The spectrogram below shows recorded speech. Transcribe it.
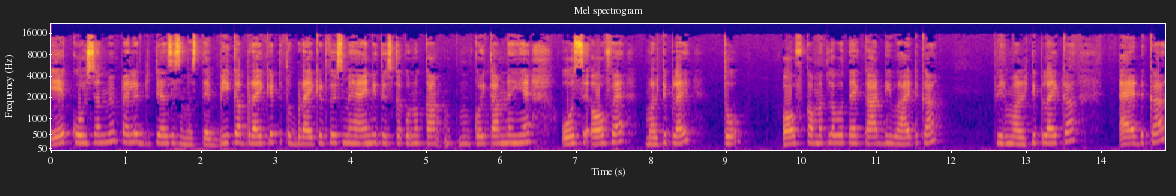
एक क्वेश्चन में पहले डिटेल से समझते हैं। बी का ब्रैकेट तो ब्रैकेट तो इसमें है नहीं तो इसका कोनो काम, कोई काम नहीं है। ओ से ऑफ़ है मल्टीप्लाई तो ऑफ़ का मतलब होता है का डिवाइड का, फिर मल्टीप्लाई का एड का,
